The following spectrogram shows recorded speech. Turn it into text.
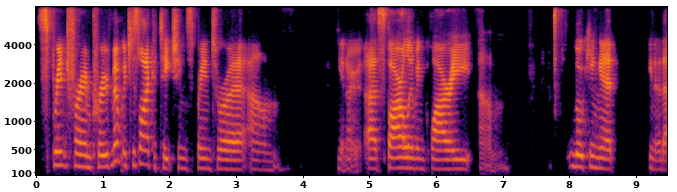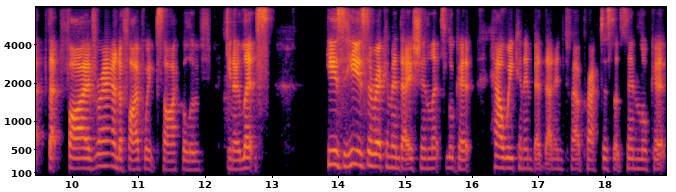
sprint for improvement, which is like a teaching sprint or a um, you know a spiral of inquiry, um, looking at you know that that five around a five week cycle of you know let's here's here's the recommendation. Let's look at how we can embed that into our practice. Let's then look at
